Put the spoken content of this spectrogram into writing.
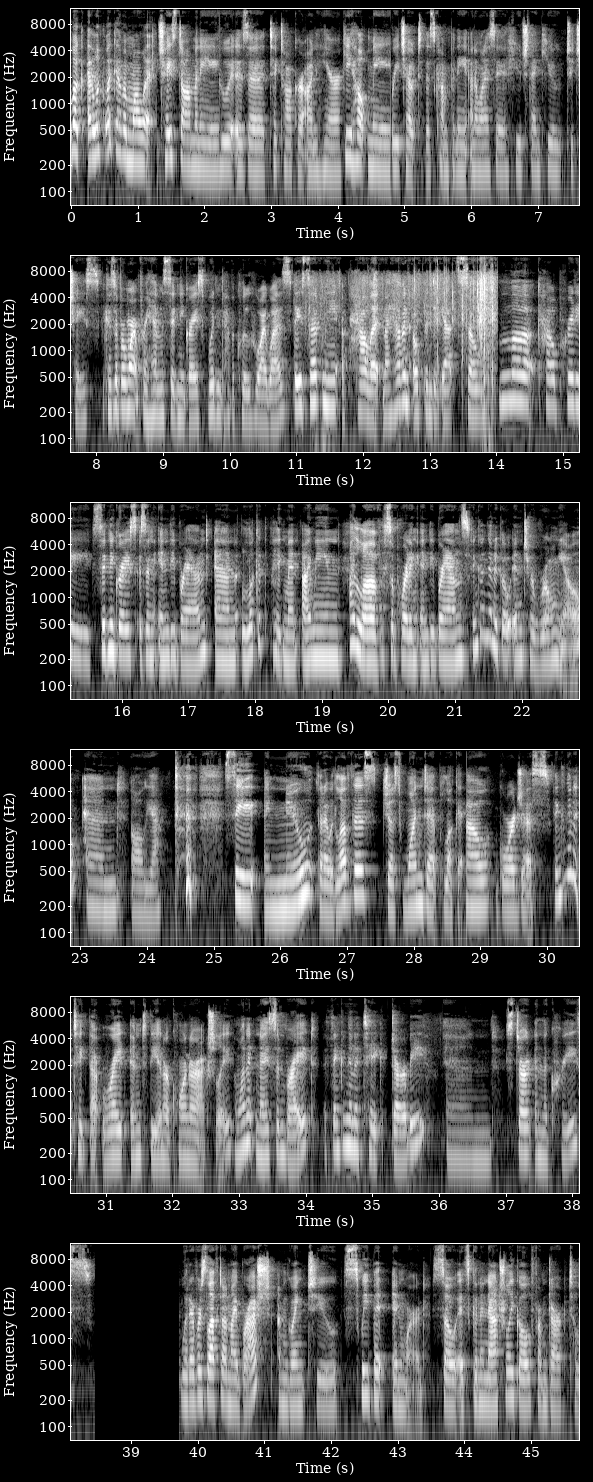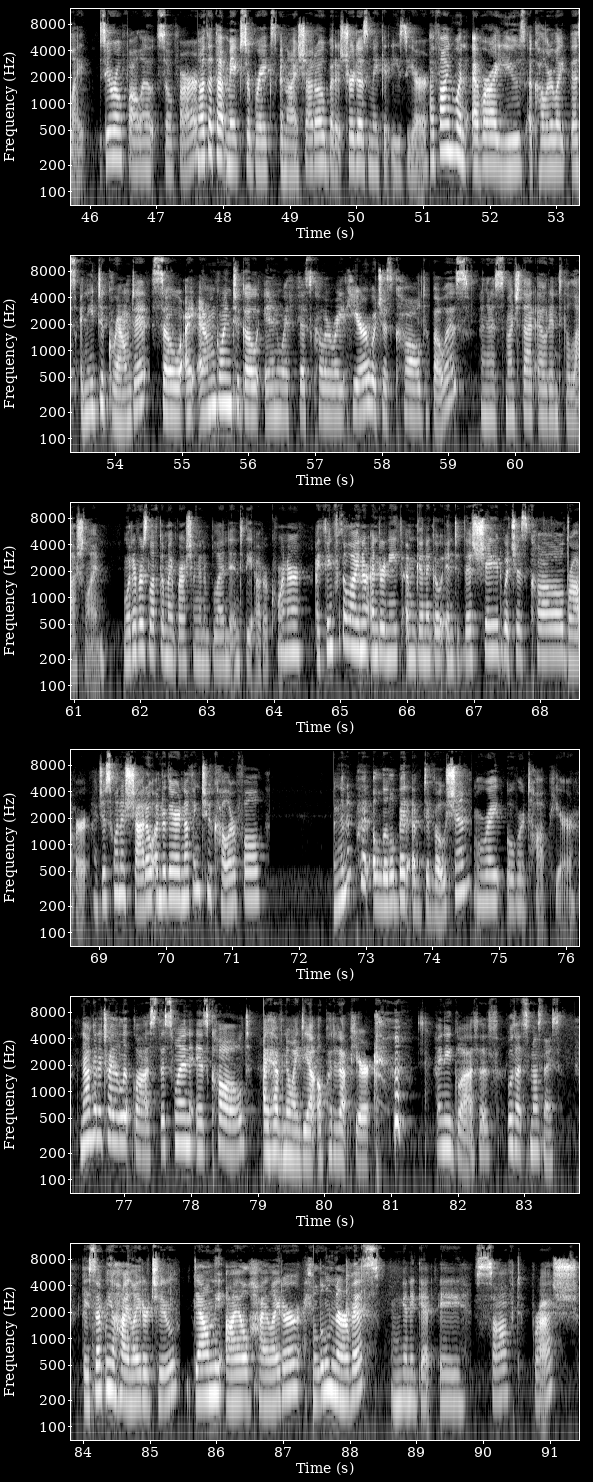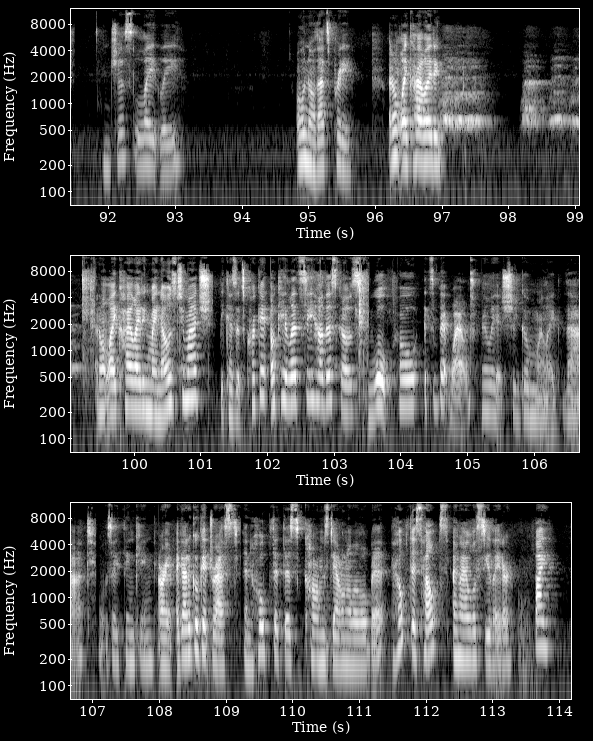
Look, I look like I have a mullet. Chase Dominy, who is a TikToker on here, he helped me reach out to this company. And I want to say a huge thank you to Chase because if it weren't for him, Sydney Grace wouldn't have a clue who I was. They sent me a palette and I haven't opened it yet. So look how pretty. Sydney Grace is an indie brand and look at the pigment. I mean, I love supporting indie brands. I think I'm going to go into Romeo and oh yeah. See, I knew that I would love this. Just one dip. Look at how gorgeous. I think I'm gonna take that right into the inner corner actually. I want it nice and bright. I think I'm gonna take Darby and start in the crease. Whatever's left on my brush, I'm going to sweep it inward. So it's gonna naturally go from dark to light. Zero fallout so far. Not that that makes or breaks an eyeshadow, but it sure does make it easier. I find whenever I use a color like this, I need to ground it. So I am going to go in with this color right here, which is called Boas. I'm gonna smudge that out into the lash line. Whatever's left on my brush, I'm gonna blend into the outer corner. I think for the liner underneath, I'm gonna go into this shade, which is called Robert. I just want a shadow under there, nothing too colorful. I'm gonna put a little bit of Devotion right over top here. Now I'm gonna try the lip gloss. This one is called, I have no idea, I'll put it up here. I need glasses. Oh, that smells nice. They sent me a highlighter too, down the aisle highlighter. I'm a little nervous. I'm gonna get a soft brush just lightly. Oh no, that's pretty. I don't like highlighting. I don't like highlighting my nose too much because it's crooked. Okay, let's see how this goes. Whoa, oh, it's a bit wild. Really, it should go more like that. What was I thinking? All right, I gotta go get dressed and hope that this calms down a little bit. I hope this helps and I will see you later. Bye.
